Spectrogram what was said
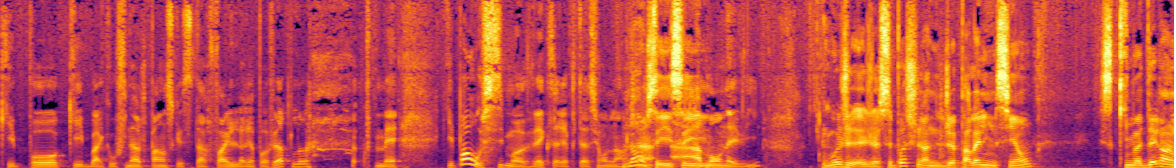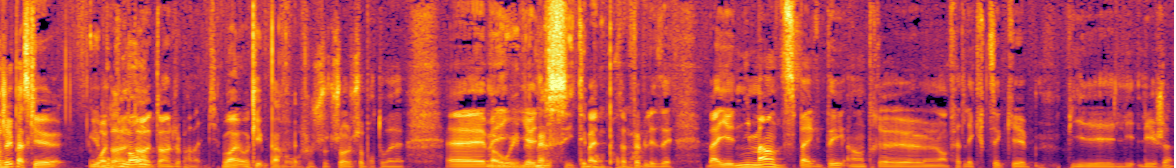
qui est pas qui est, ben, qu'au final je pense que Starfire l'aurait pas fait là mais qui est pas aussi mauvais que sa réputation l'entend Non, c'est- à- mon avis Moi, je, je sais pas si j'en ai déjà parlé à l'émission. Ce qui m'a dérangé parce que il y a Ouais, beaucoup de monde. t'en as déjà parlé bien. Ouais, ok, parfait. Bon, je, je, je- pour toi. Euh, mais Ah oui, il y a ben une- merci, t'es ben, bon pour Ça me fait plaisir. Ben, il y a une immense disparité entre, euh, en fait, les critiques et puis les, les gens.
